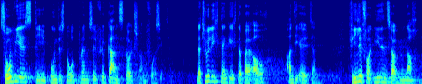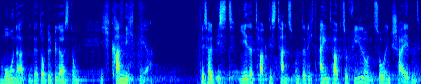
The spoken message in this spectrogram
so wie es die Bundesnotbremse für ganz Deutschland vorsieht. Natürlich denke ich dabei auch an die Eltern. Viele von ihnen sagen nach Monaten der Doppelbelastung, ich kann nicht mehr. Deshalb ist jeder Tag Distanzunterricht ein Tag zu viel und so entscheidend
